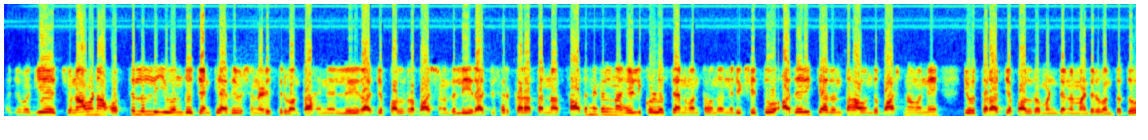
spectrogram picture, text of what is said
ಸಹಜವಾಗಿ ಚುನಾವಣಾ ಹೊಸ್ತಿಲಲ್ಲಿ ಈ ಒಂದು ಜಂಟಿ ಅಧಿವೇಶನ ನಡೆಯುತ್ತಿರುವಂತಹ ಹಿನ್ನೆಲೆಯಲ್ಲಿ ರಾಜ್ಯಪಾಲರ ಭಾಷಣದಲ್ಲಿ ರಾಜ್ಯ ಸರ್ಕಾರ ತನ್ನ ಸಾಧನೆಗಳನ್ನ ಹೇಳಿಕೊಳ್ಳುತ್ತೆ ಅನ್ನುವಂತಹ ಒಂದು ನಿರೀಕ್ಷೆ ಇತ್ತು. ಅದೇ ರೀತಿಯಾದಂತಹ ಒಂದು ಭಾಷಣವನ್ನೇ ಇವತ್ತು ರಾಜ್ಯಪಾಲರು ಮಂಡನೆ ಮಾಡಿರುವಂತದ್ದು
